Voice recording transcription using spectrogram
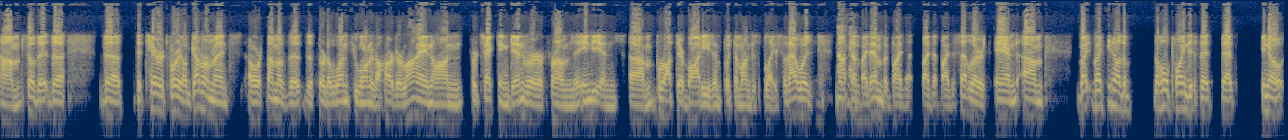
Um, so the the the the territorial government or some of the the sort of ones who wanted a harder line on protecting Denver from the Indians um, brought their bodies and put them on display. So that was not Okay. done by them, but by the by the by the settlers. And um, but but you know the the whole point is that that you know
